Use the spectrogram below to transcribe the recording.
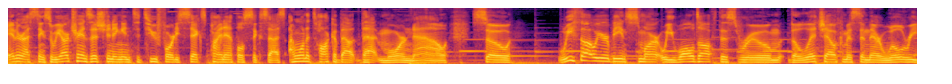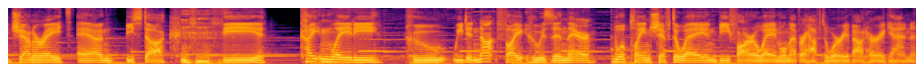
Interesting. So we are transitioning into 246 Pineapple Success. I want to talk about that more now. So we thought we were being smart. We walled off this room. The Lich Alchemist in there will regenerate and be stuck. Mhm. The kyton lady who we did not fight who is in there will plane shift away and be far away and we'll never have to worry about her again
